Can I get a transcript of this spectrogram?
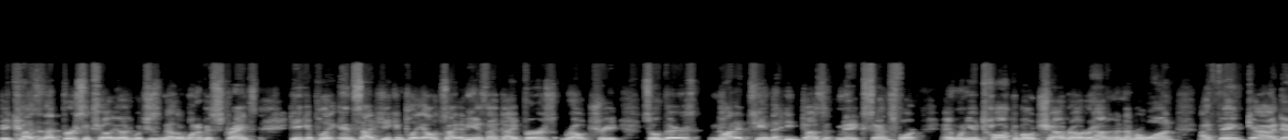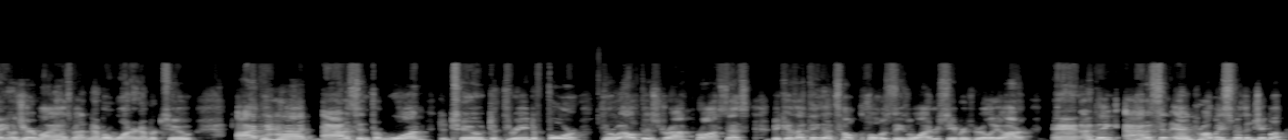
because of that versatility, which is another one of his strengths. He can play inside, he can play outside, and he has that diverse route tree. So there's not a team that he doesn't make sense for. And when you talk about Chad Reuter having a number one, I think uh, Daniel Jeremiah has about number one or number two. I've had Addison from one to two to three to four throughout this draft process because I think that's how close these wide receivers really are. And I think Addison and probably Smith-Njigba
